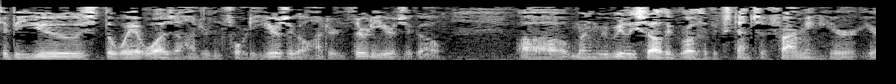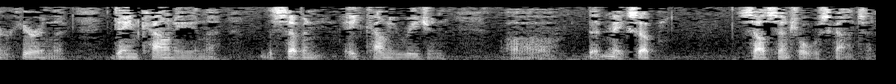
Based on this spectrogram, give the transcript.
to be used the way it was 140 years ago, 130 years ago, uh, when we really saw the growth of extensive farming here here here in the Dane County and the the seven eight county region uh, that makes up south central Wisconsin.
